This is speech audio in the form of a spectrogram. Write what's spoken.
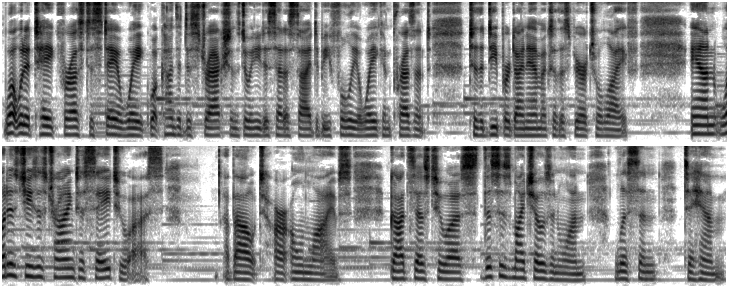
What would it take for us to stay awake? What kinds of distractions do we need to set aside to be fully awake and present to the deeper dynamics of the spiritual life? And what is Jesus trying to say to us about our own lives? God says to us, This is my chosen one. Listen to him.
